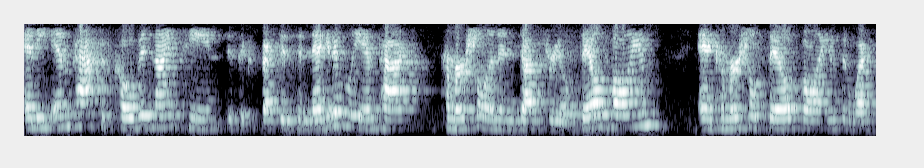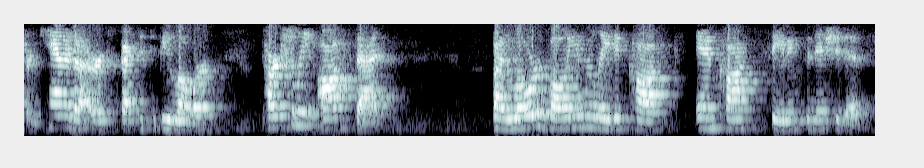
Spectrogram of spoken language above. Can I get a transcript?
and the impact of COVID-19 is expected to negatively impact commercial and industrial sales volumes, and commercial sales volumes in Western Canada are expected to be lower, partially offset by lower volume-related costs and cost savings initiatives.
